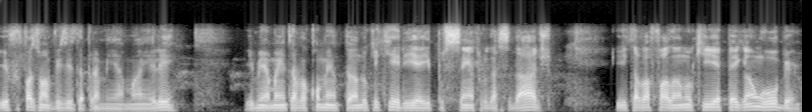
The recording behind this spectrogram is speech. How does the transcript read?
E eu fui fazer uma visita para minha mãe ali, e minha mãe estava comentando que queria ir pro centro da cidade, e estava falando que ia pegar um Uber.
